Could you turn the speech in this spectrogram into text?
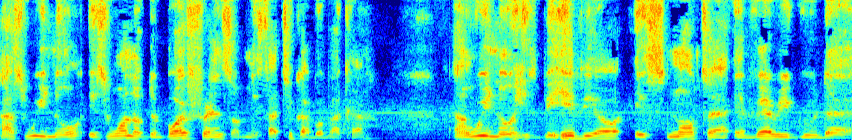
as we know, is one of the boyfriends of Mr. Atiku Abubakar and we know his behavior is not uh, a very good uh,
